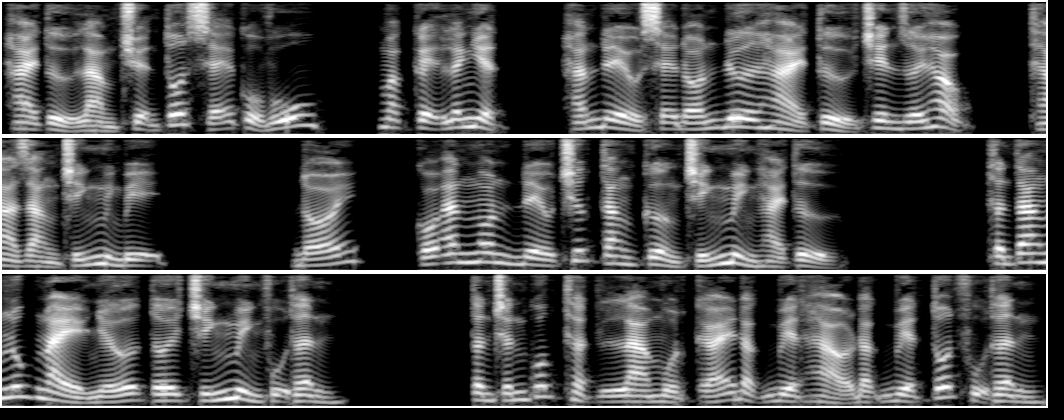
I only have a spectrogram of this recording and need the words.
hài tử làm chuyện tốt sẽ cổ vũ, mặc kệ lạnh nhiệt, hắn đều sẽ đón đưa hài tử trên giới học, thà rằng chính mình bị đói, có ăn ngon đều trước tăng cường chính mình hài tử. Thần Tăng lúc này nhớ tới chính mình phụ thân. Tần Trấn Quốc thật là một cái đặc biệt hảo đặc biệt tốt phụ thân,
